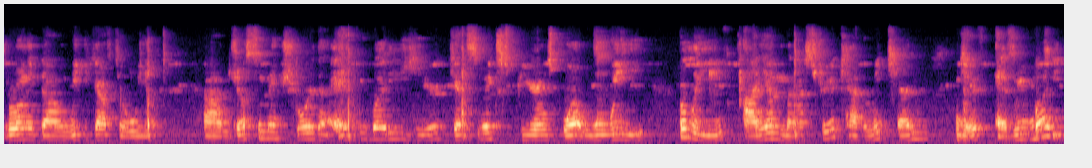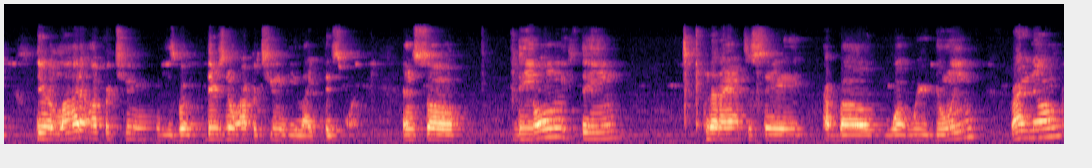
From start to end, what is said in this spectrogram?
throwing it down week after week, um, just to make sure that everybody here gets to experience what we believe IM Mastery Academy can give everybody there are a lot of opportunities, but there's no opportunity like this one. And so the only thing that I have to say about what we're doing right now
